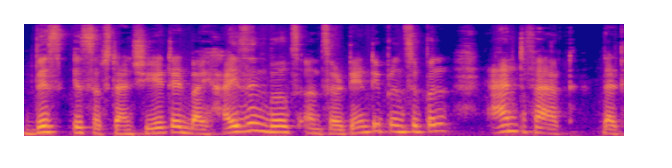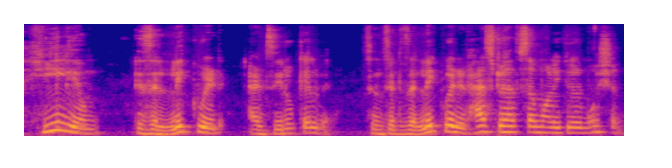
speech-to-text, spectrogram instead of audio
This is substantiated by Heisenberg's uncertainty principle and the fact that helium is a liquid at 0 Kelvin. Since it is a liquid, it has to have some molecular motion.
